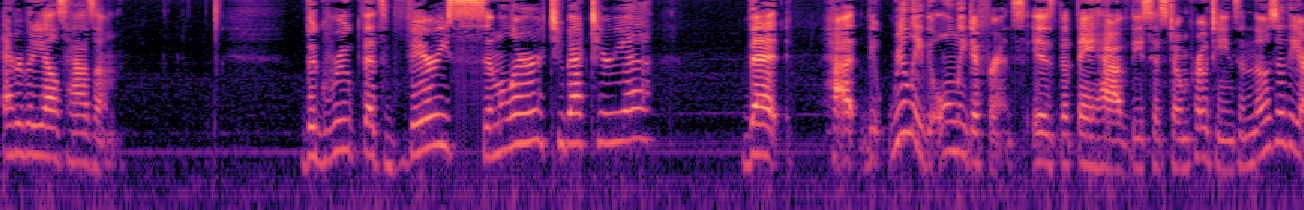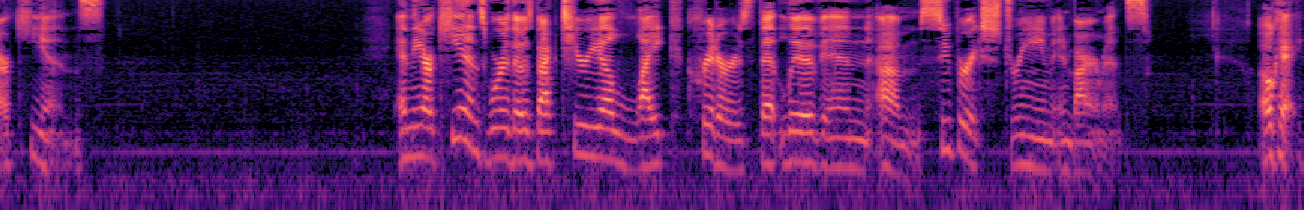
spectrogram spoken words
Everybody else has them the group that's very similar to bacteria that the, really the only difference is that they have these histone proteins, and those are the archaeans. And the archaeans were those bacteria-like critters that live in um, super extreme environments. Okay,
